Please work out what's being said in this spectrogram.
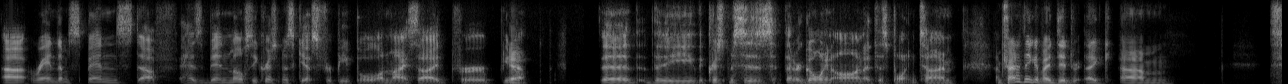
Uh, random spend stuff has been mostly Christmas gifts for people on my side for you Yeah. know the the the Christmases that are going on at this point in time. I'm trying to think if I did like um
